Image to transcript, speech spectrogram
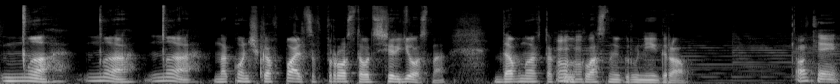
Муа, муа, муа. На кончиков пальцев просто вот серьезно. Давно я в такую Мгм. классную игру не играл. Окей.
